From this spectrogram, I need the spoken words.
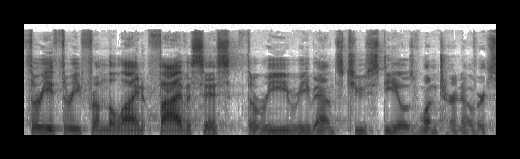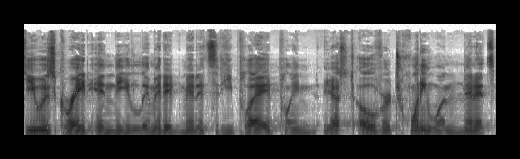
3 of 3 from the line, 5 assists, 3 rebounds, 2 steals, 1 turnover. He was great in the limited minutes that he played, playing just over 21 minutes,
